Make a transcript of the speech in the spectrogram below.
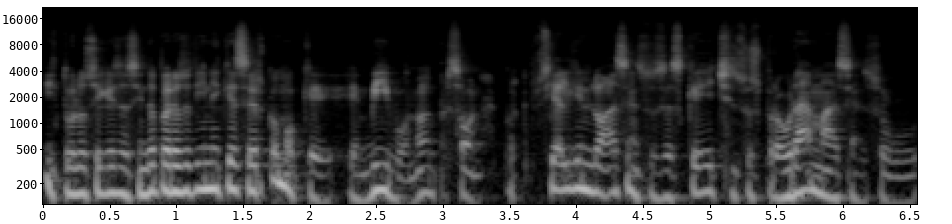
Y tú lo sigues haciendo, pero eso tiene que ser como que en vivo, ¿no? En persona. Porque si alguien lo hace en sus sketches, en sus programas, en su...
